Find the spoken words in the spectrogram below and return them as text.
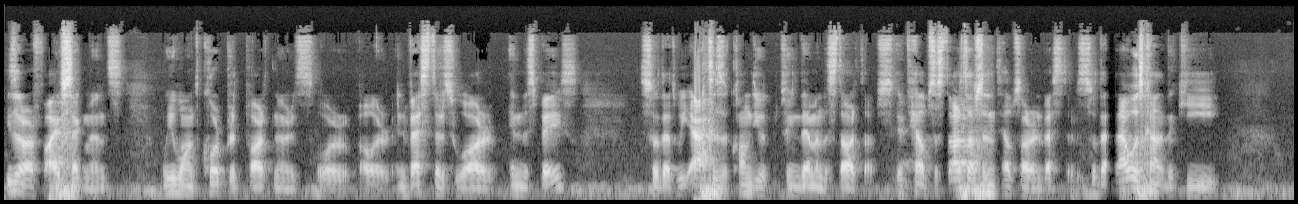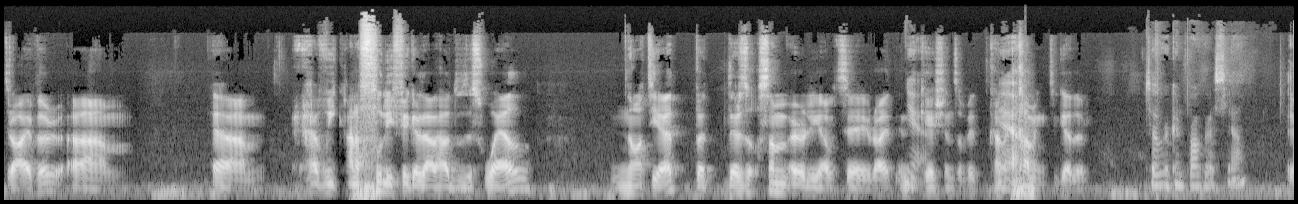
these are our five segments. We want corporate partners or or investors who are in the space, so that we act as a conduit between them and the startups. It helps the startups and it helps our investors. So that that was kind of the key driver. Um, um, have we kind of fully figured out how to do this well? Not yet, but there's some early, I would say, right, indications yeah. of it kind yeah. of coming together. So work in progress, yeah. yeah.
